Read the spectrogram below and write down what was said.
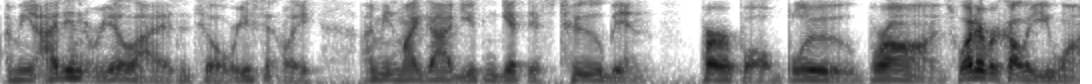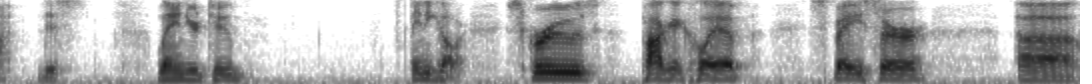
I mean, I didn't realize until recently. I mean, my God, you can get this tube in purple, blue, bronze, whatever color you want. This lanyard tube, any color. Screws, pocket clip, spacer, uh,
